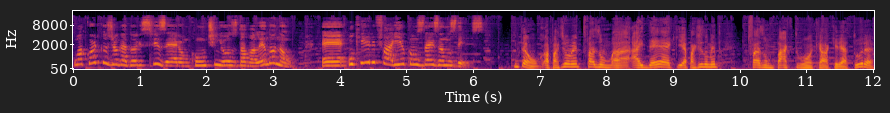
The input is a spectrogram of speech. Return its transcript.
o acordo que os jogadores fizeram com o Tinhoso tá valendo ou não? É, o que ele faria com os 10 anos deles? Então, a partir do momento que tu faz um. A, a ideia é que, a partir do momento que tu faz um pacto com aquela criatura,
